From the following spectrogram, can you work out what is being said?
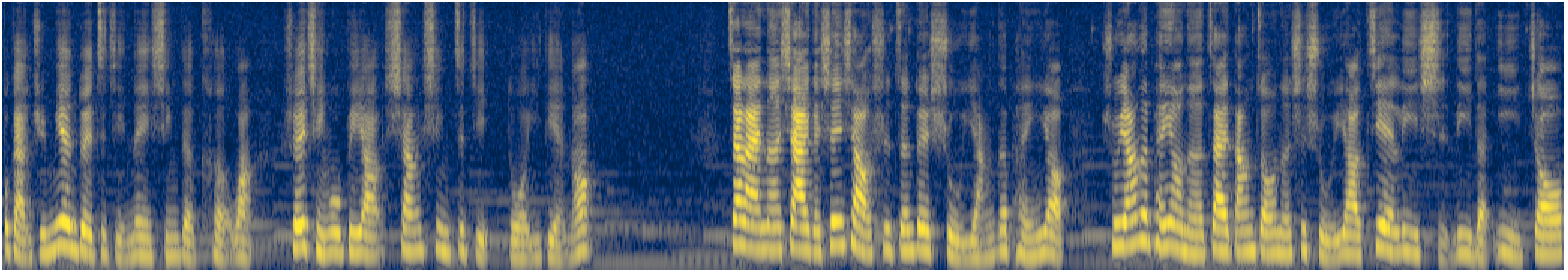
不敢去面对自己内心的渴望，所以请务必要相信自己多一点哦。再来呢，下一个生肖是针对属羊的朋友。属羊的朋友呢，在当周呢是属于要借力使力的一周，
